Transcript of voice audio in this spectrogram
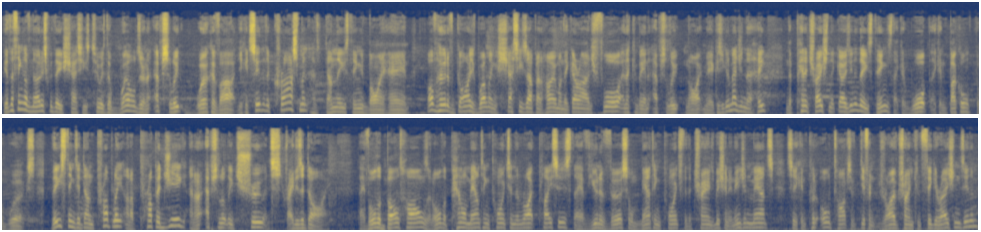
The other thing I've noticed with these chassis too is the welds are an absolute work of art. You can see that the craftsman has done these things by hand. I've heard of guys welding chassis up at home on the garage floor and it can be an absolute nightmare because you can imagine the heat and the penetration that goes into these things. They can warp, they can buckle, the works. These things are done properly on a proper jig and are absolutely true and straight as a die. They have all the bolt holes and all the panel mounting points in the right places. They have universal mounting points for the transmission and engine mounts, so you can put all types of different drivetrain configurations in them.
